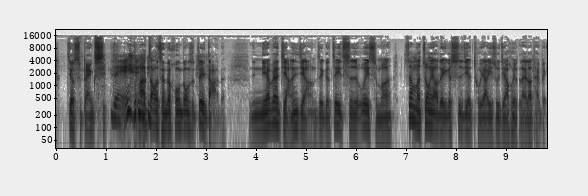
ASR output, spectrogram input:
就是 Banksy，对，他造成的轰动是最大的。你要不要讲一讲这个这次为什么这么重要的一个世界涂鸦艺术家会来到台北？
